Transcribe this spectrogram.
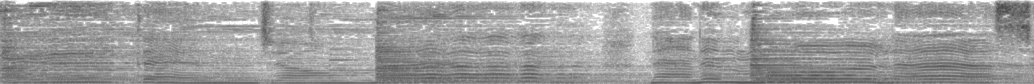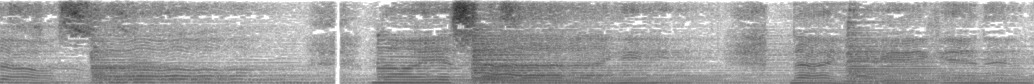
그땐 정말 나는 몰랐었어 너의 사랑이 나에게는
